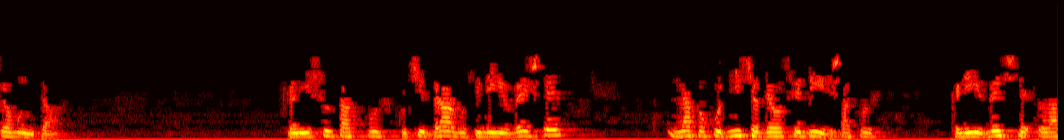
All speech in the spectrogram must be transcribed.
sământa, când Iisus a spus cu ce dragoste ne iubește, n-a făcut nicio deosebire și a spus că ne iubește la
